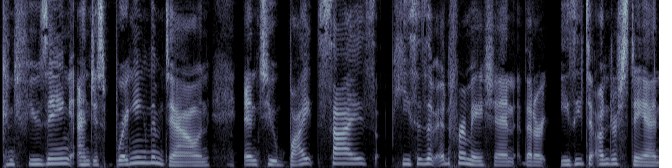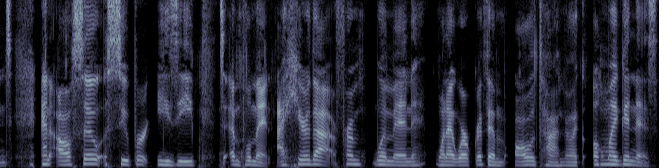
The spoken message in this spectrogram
confusing and just bringing them down into bite sized pieces of information that are easy to understand and also super easy to implement. I hear that from women when I work with them all the time. They're like, oh my goodness,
